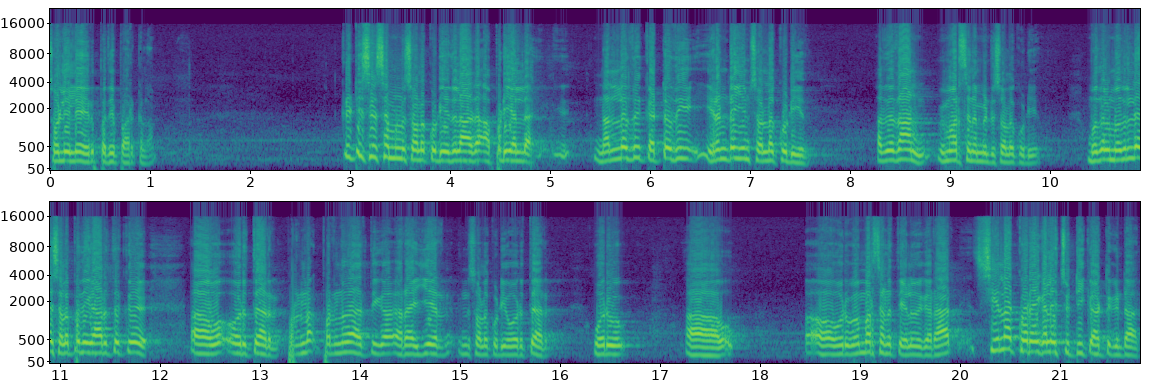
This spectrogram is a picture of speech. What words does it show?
சொல்லிலே இருப்பதை பார்க்கலாம். கிரிட்டிசிசம்னு சொல்லக்கூடியதில் அது அப்படி அல்ல. நல்லது கெட்டது இரண்டையும் சொல்லக்கூடியது. அதுதான் விமர்சனம் என்று சொல்லக்கூடியது. முதல் முதல்ல சிலப்பதிகாரத்துக்கு ஒருத்தர் பிரண- பிரணதார்த்திகார ஐயர்னு சொல்லக்கூடிய ஒருத்தர் ஒரு ஒரு விமர்சனத்தை எழுதுகிறார். சில குறைகளை சுட்டி காட்டுகின்றார்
